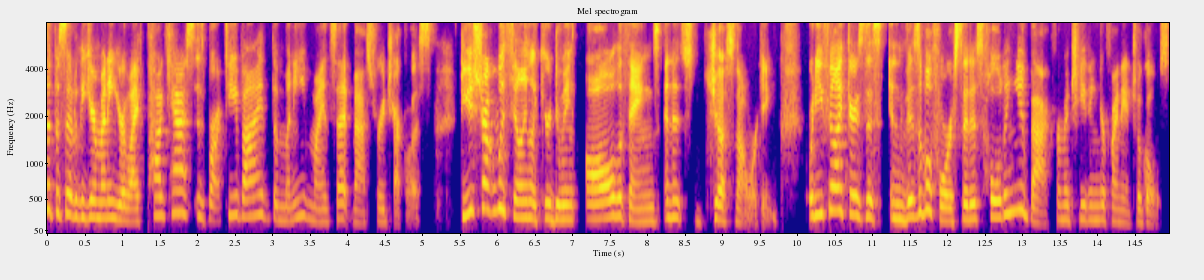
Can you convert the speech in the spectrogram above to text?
episode of the Your Money, Your Life podcast is brought to you by the Money Mindset Mastery Checklist. Do you struggle with feeling like you're doing all the things and it's just not working? Or do you feel like there's this invisible force that is holding you back from achieving your financial goals?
